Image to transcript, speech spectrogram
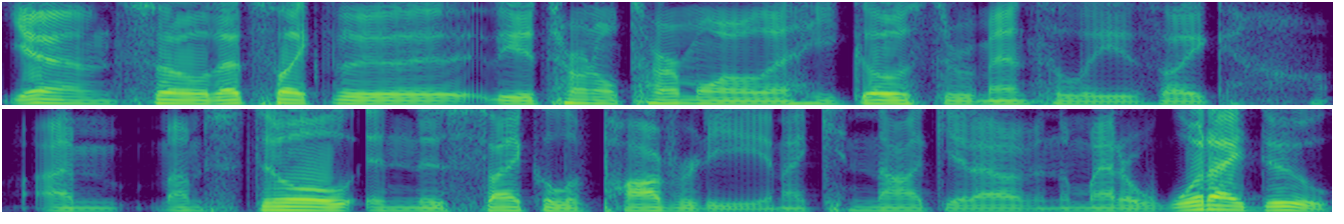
Yeah, and so that's like the the eternal turmoil that he goes through mentally is like I'm I'm still in this cycle of poverty and I cannot get out of it no matter what I do.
